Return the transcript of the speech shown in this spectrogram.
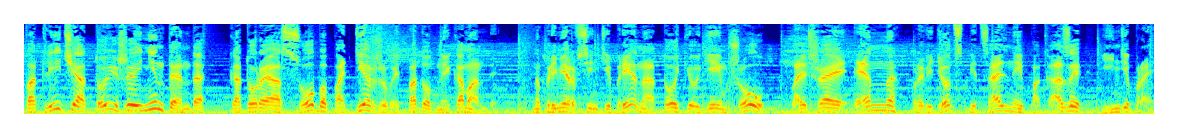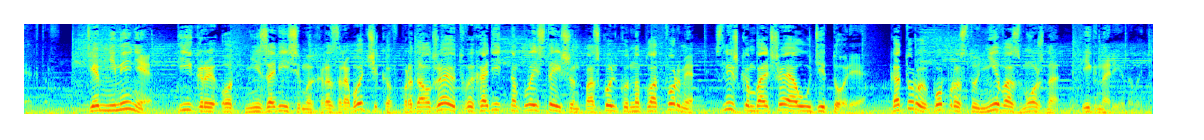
в отличие от той же Nintendo, которая особо поддерживает подобные команды. Например, в сентябре на Tokyo Game Show Большая N проведет специальные показы инди-проектов. Тем не менее, игры от независимых разработчиков продолжают выходить на PlayStation, поскольку на платформе слишком большая аудитория, которую попросту невозможно игнорировать.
